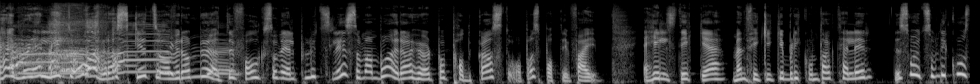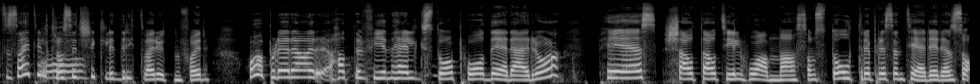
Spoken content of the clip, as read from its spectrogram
Jeg ble litt overrasket over å møte folk sånn helt plutselig, som man bare har hørt på podkast og på Spotify. Jeg hilste ikke, men fikk ikke blikkontakt heller. Det så ut som de koste seg, til tross et skikkelig drittvær utenfor. Håper dere har hatt en fin helg. Stå på, dere er rå. PS, shout-out til Juana, som stolt representerer en så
